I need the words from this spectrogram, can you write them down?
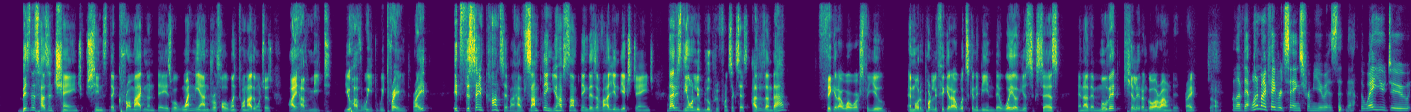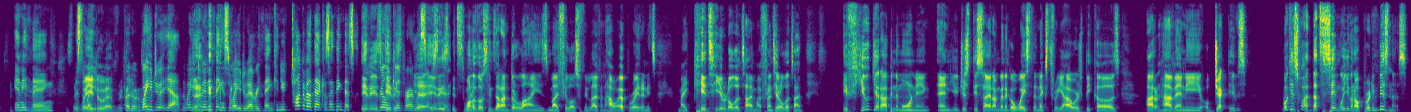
Business hasn't changed since the Cro-Magnon days where one Neanderthal went to another one and says, I have meat, you have wheat, we trade, right? It's the same concept. I have something, you have something, there's a value in the exchange. That is the only blueprint for success. Other than that, figure out what works for you. And more importantly, figure out what's going to be in the way of your success and either move it, kill it, and go around it, right? So I love that. One of my favorite sayings from you is that the, the way you do anything it's the, is the way you, you- do everything. or the way right. you do it. Yeah. The way you Yeah. do anything is the way you do everything. Can you talk about that? Because I think that's It is really it good is- for our yeah, listeners It is. It's one of those things that underlines my philosophy in life and how I operate. And it's my kids hear it all the time. My friends hear it all the time. If you get up in the morning and you just decide I'm going to go waste the next three hours because I don't have any objectives, well, guess what? That's the same way you're going to operate in business.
